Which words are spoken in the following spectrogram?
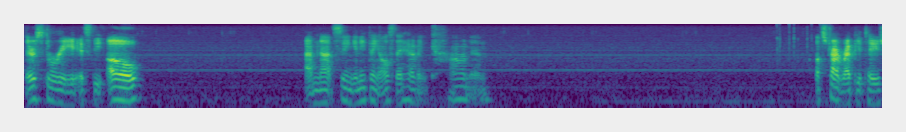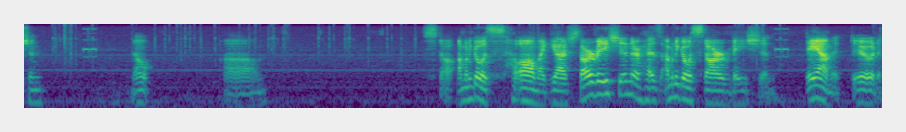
there's 3, it's the O. I'm not seeing anything else they have in common. Let's try reputation. Nope. Um, star. I'm gonna go with. Oh my gosh, starvation or has. I'm gonna go with starvation. Damn it, dude.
